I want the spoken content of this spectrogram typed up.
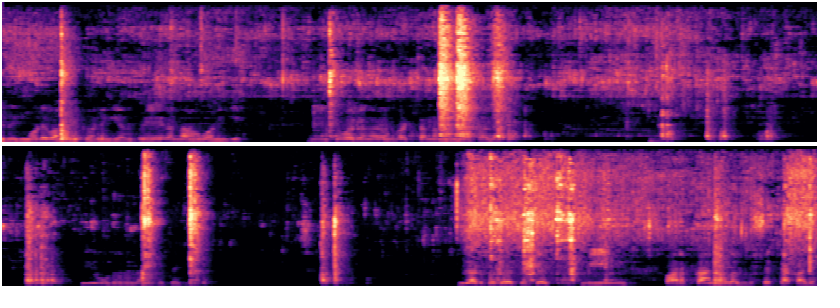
ഇത് ഇങ്ങോട്ട് വന്ന് വെക്കുവാണെങ്കിൽ അത് വേഗം ആവുകയാണെങ്കിൽ എനിക്ക് ഓരോന്ന് പെട്ടെന്ന് നോക്കാമല്ലോ കൂടുതലുള്ള അടുപ്പത്തേക്ക് ഇത് അടുപ്പത്ത് വെച്ചിട്ട് മീൻ വറക്കാനുള്ളത് സെറ്റാക്കാമല്ലോ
